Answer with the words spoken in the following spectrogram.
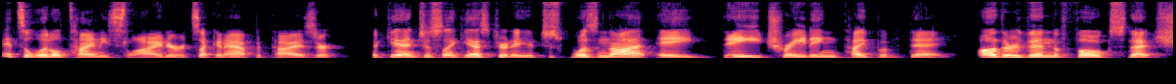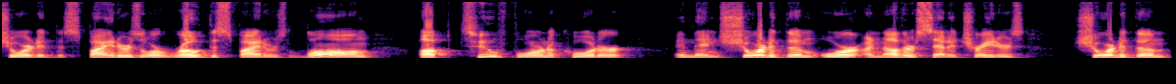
It's a little tiny slider, it's like an appetizer. Again, just like yesterday, it just was not a day trading type of day. Other than the folks that shorted the spiders or rode the spiders long up to four and a quarter and then shorted them, or another set of traders shorted them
